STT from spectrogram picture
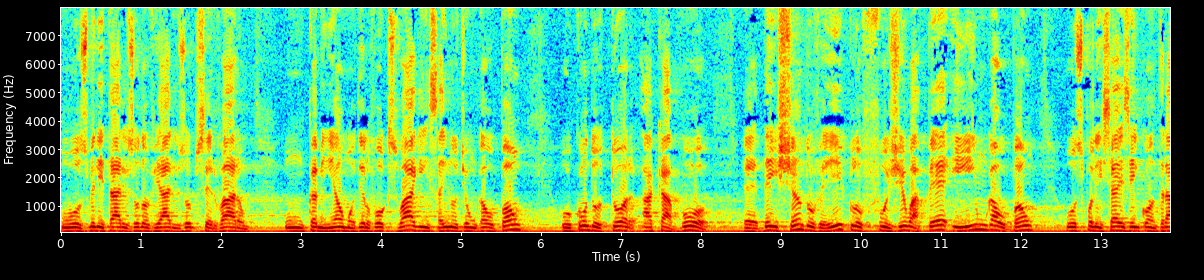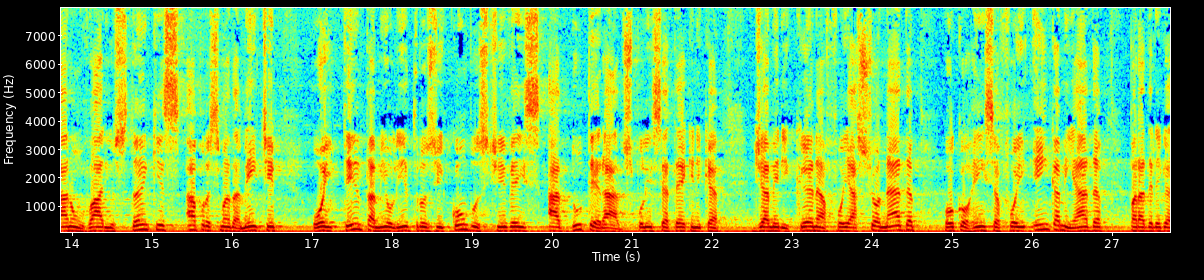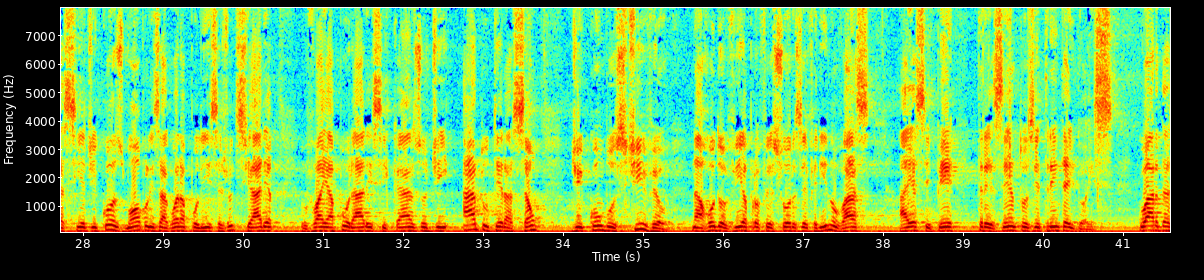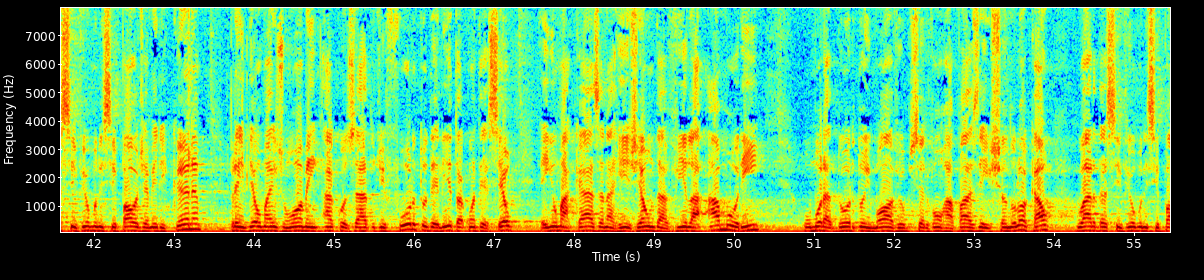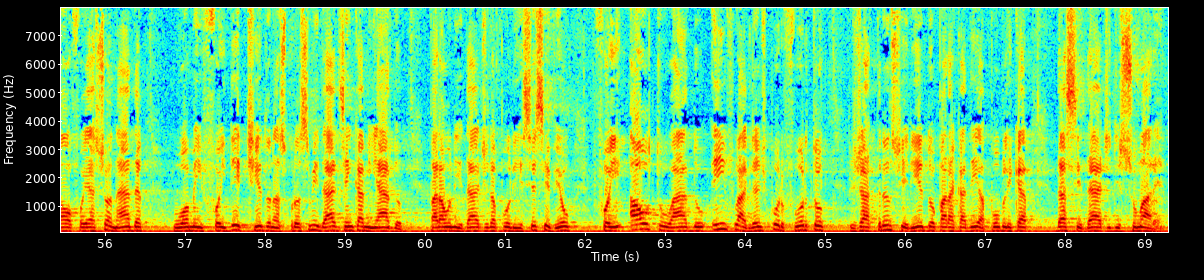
Os militares rodoviários observaram um caminhão modelo Volkswagen saindo de um galpão. O condutor acabou eh, deixando o veículo, fugiu a pé e em um galpão os policiais encontraram vários tanques, aproximadamente 80 mil litros de combustíveis adulterados. Polícia Técnica de Americana foi acionada, ocorrência foi encaminhada para a delegacia de Cosmópolis. Agora a Polícia Judiciária vai apurar esse caso de adulteração de combustível na rodovia Professor Zeferino Vaz, ASP 332. Guarda Civil Municipal de Americana prendeu mais um homem acusado de furto. O delito aconteceu em uma casa na região da Vila Amorim. O morador do imóvel observou um rapaz deixando o local. Guarda Civil Municipal foi acionada. O homem foi detido nas proximidades, encaminhado para a unidade da Polícia Civil. Foi autuado em flagrante por furto, já transferido para a cadeia pública da cidade de Sumaré.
